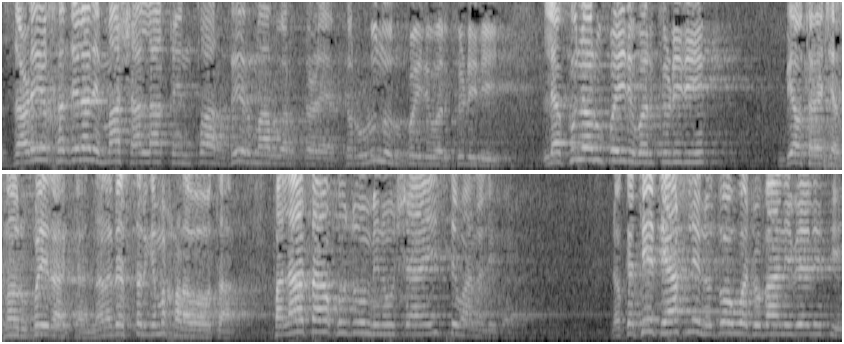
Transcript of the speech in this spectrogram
زړې خزله دې ماشاءالله قنطار ډیر مال ورکړي کروڑونو روپۍ دې ورکړي دي لکونه روپۍ دې ورکړي دي بیا ته چې زما روپۍ راکړه نه نه بسترګې مخ خړاوه وتا فلا تاخذو منو شایسته وانه لیکه نو کته ته اخلي نو دوه وجبانی ویلې تي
